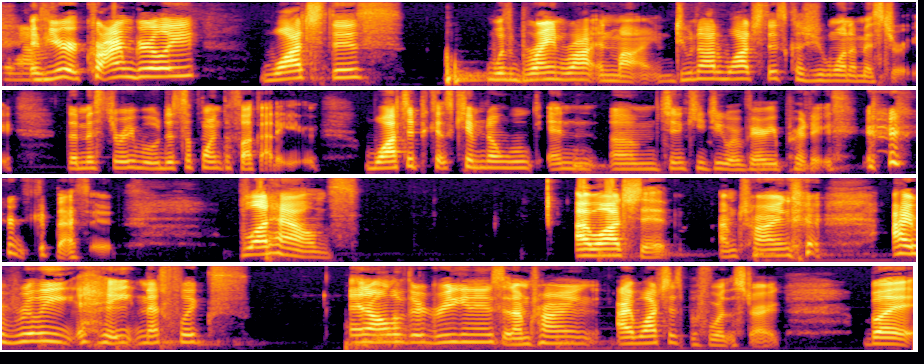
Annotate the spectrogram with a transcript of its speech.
Yeah. if you're a crime girly, watch this with brain rot in mind. Do not watch this because you want a mystery. the mystery will disappoint the fuck out of you. Watch it because Kim Dong Wook and um Jin Ki Ju are very pretty. That's it. Bloodhounds. I watched it. I'm trying. I really hate Netflix and all of their greediness, and I'm trying. I watched this before the strike, but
